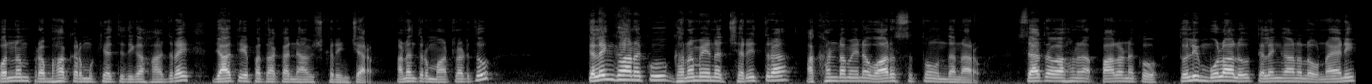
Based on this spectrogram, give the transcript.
పొన్నం ప్రభాకర్ ముఖ్య అతిథిగా హాజరై జాతీయ పతాకాన్ని ఆవిష్కరించారు. అనంతరం మాట్లాడుతూ తెలంగాణకు ఘనమైన చరిత్ర అఖండమైన వారసత్వం ఉందన్నారు. శాతవాహన పాలనకు తొలి మూలాలు తెలంగాణలో ఉన్నాయని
